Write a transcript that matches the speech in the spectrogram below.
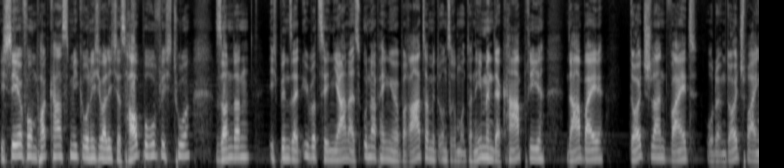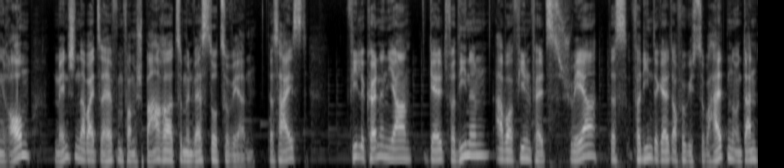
Ich stehe vom Podcast-Mikro nicht, weil ich das hauptberuflich tue, sondern ich bin seit über zehn Jahren als unabhängiger Berater mit unserem Unternehmen der Capri dabei, deutschlandweit oder im deutschsprachigen Raum Menschen dabei zu helfen, vom Sparer zum Investor zu werden. Das heißt, viele können ja Geld verdienen, aber vielen fällt es schwer, das verdiente Geld auch wirklich zu behalten und dann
